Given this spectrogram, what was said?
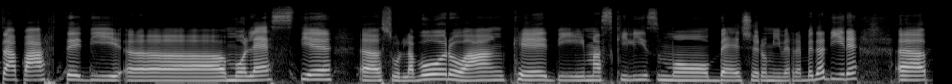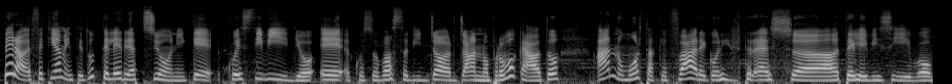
parte di eh, molestie eh, sul lavoro, anche di maschilismo becero, mi verrebbe da dire. Eh, però effettivamente tutte le reazioni che questi video e questo post di Giorgia hanno provocato hanno molto a che fare con il trash televisivo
